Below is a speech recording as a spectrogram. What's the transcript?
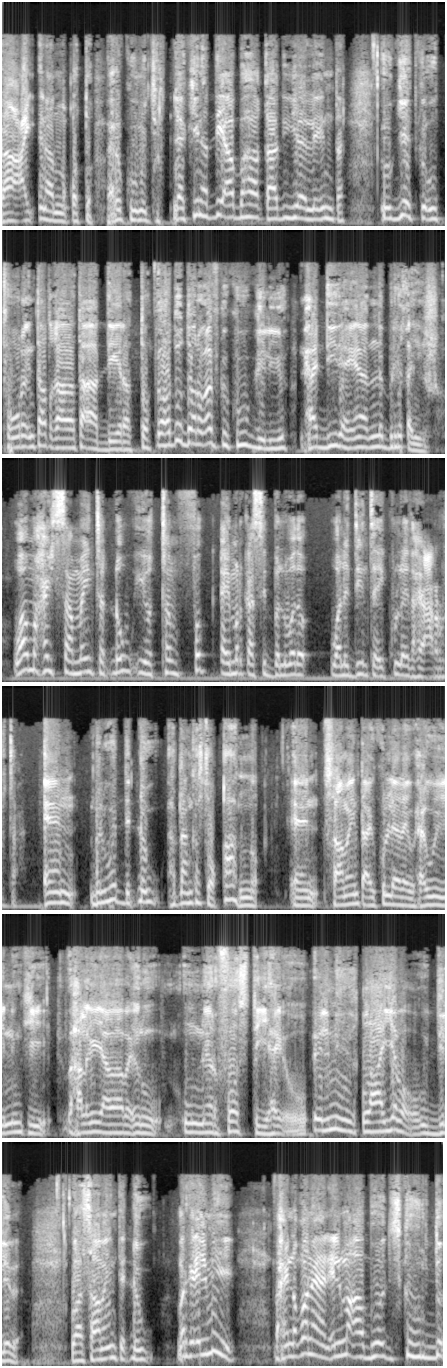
raacay inaad noqoto waxba kuuma jirto. Laakiin haddii aabbahaa qaadu yaalla inta oo geedka uu tuuro intaad qaadato aad diirato. Hadduu doono afka kuu geliyo maxaa diidaya inaadna biri qayisho waa maxay saamaynta dhow iyo tan fog ay markaasi balwada waalidiinta ay ku leedahay carruurta? Balwadda dhow haddaan ka soo qaadno saamaynta ay ku leedahay waxaa weeye ninkii waxaa laga yaabaaba inuu uu neerfoosta yahay oo ilmihii laayaba oo uu dilaba. Waa saamaynta dhow. Marka ilmihii waxay noqonayaan ilmo aabbahood iska hurdo.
